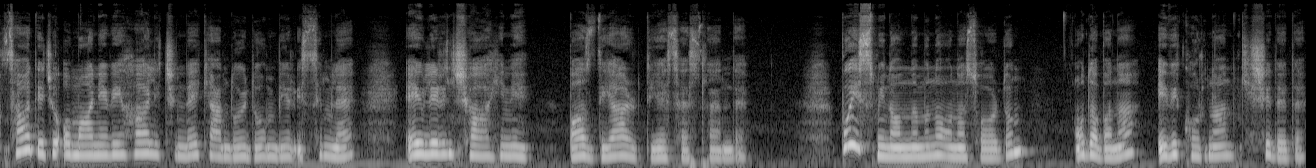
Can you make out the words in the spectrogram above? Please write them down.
sadece o manevi hal içindeyken duyduğum bir isimle evlerin şahini Bazdiyar diye seslendi. Bu ismin anlamını ona sordum. O da bana evi korunan kişi dedi.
